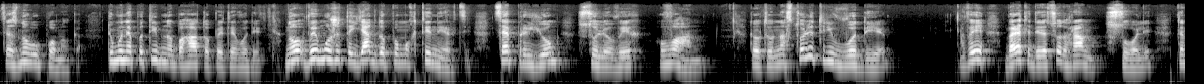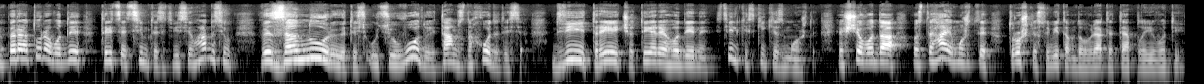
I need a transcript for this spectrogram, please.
Це знову помилка. Тому не потрібно багато пити води. Ну ви можете як допомогти нирці? Це прийом сольових ванн. Тобто на 100 літрів води. Ви берете 900 грам солі, температура води 37-38 градусів, ви занурюєтесь у цю воду і там знаходитеся 2, 3, 4 години, стільки, скільки зможете. Якщо вода остигає, можете трошки собі там додати теплої води.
